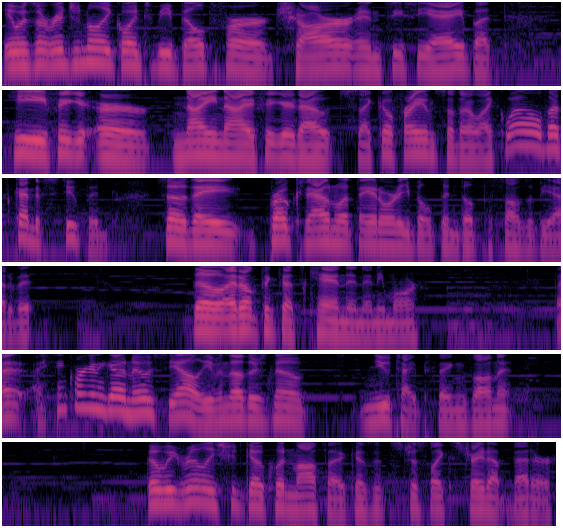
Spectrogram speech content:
It was originally going to be built for Char and CCA, but he figured, or Nanai figured out Psycho Frame, so they're like, well, that's kind of stupid. So they broke down what they had already built and built the Sazabi out of it. Though I don't think that's canon anymore. But I think we're going to go no CL, even though there's no new type things on it. Though we really should go Quin Mantha, because it's just like straight up better.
